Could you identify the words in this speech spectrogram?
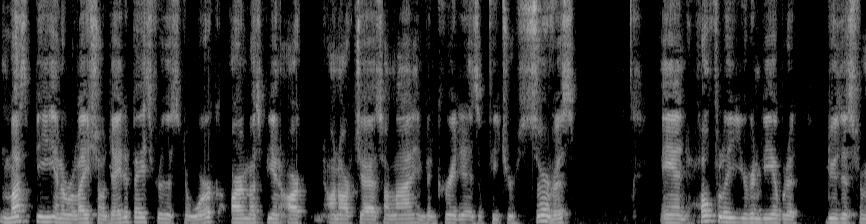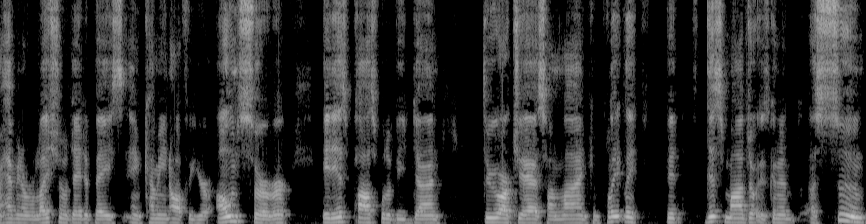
must be in a relational database for this to work or it must be in Arc, on ArcGIS Online and been created as a feature service and hopefully you're going to be able to do this from having a relational database and coming off of your own server. It is possible to be done through ArcGIS Online completely, but this module is going to assume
